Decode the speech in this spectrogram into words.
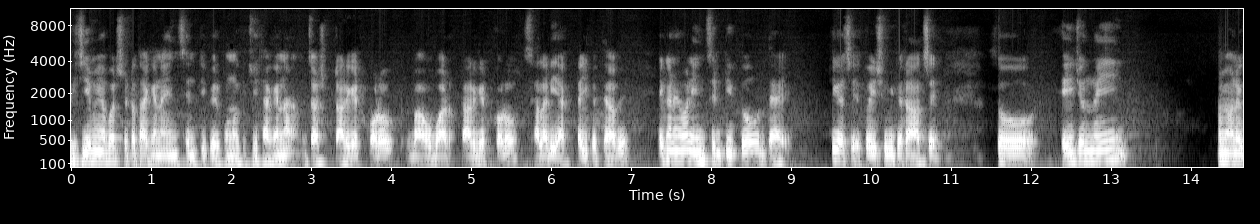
ভিজিএমে আবার সেটা থাকে না ইনসেনটিভের কোনো কিছুই থাকে না। জাস্ট টার্গেট করো বা ওভার টার্গেট করো স্যালারি একটাই পেতে হবে। এখানে এখন ইনসেনটিভও দেয়, ঠিক আছে? তো এই সুবিধাটা আছে। তো এই জন্যই আমি অনেক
